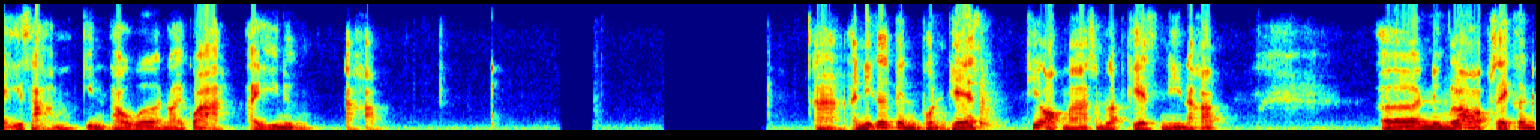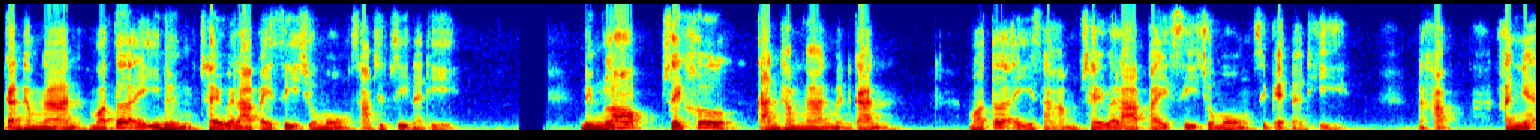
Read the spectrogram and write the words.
IE 3กิน power น้อยกว่า IE 1นะครับอ่าอันนี้ก็เป็นผลเทสที่ออกมาสำหรับเคสนี้นะครับ เอ่อหนึ่งรอบไซเคิลการทำงานมอเตอร์ IE 1ใช้เวลาไป 4 ชั่วโมง 34 นาทีหนึ่งรอบไซเคิลการทำงานเหมือนกันมอเตอร์ IE 3ใช้เวลาไป 4 ชั่วโมง 11 นาทีนะครับ อันเนี้ย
